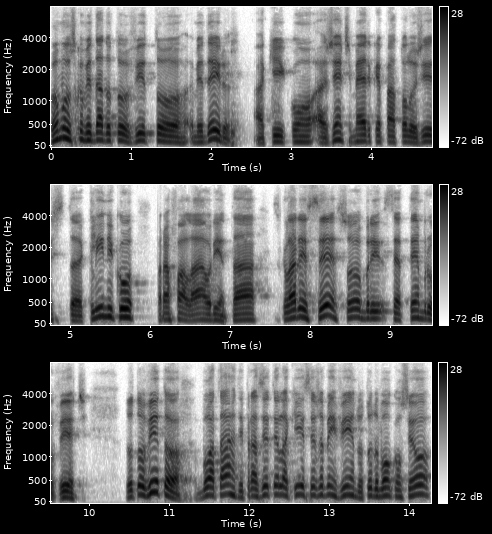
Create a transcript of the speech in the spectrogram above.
Vamos convidar o doutor Vitor Medeiros, aqui com a gente, médico e patologista clínico, para falar, orientar, esclarecer sobre Setembro Verde. Doutor Vitor, boa tarde, prazer tê-lo aqui, seja bem-vindo. Tudo bom com o senhor?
